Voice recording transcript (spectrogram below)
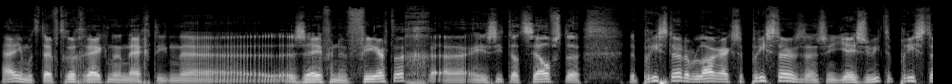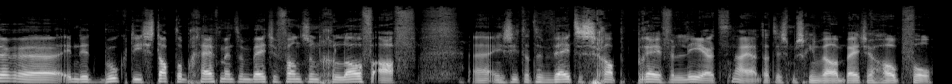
je moet het even terugrekenen in 1947. en je ziet dat zelfs de, de priester, de belangrijkste priester, een jezuïetenpriester in dit boek, die die stapt op een gegeven moment een beetje van zijn geloof af. Uh, en je ziet dat de wetenschap prevaleert. Nou ja, dat is misschien wel een beetje hoopvol.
